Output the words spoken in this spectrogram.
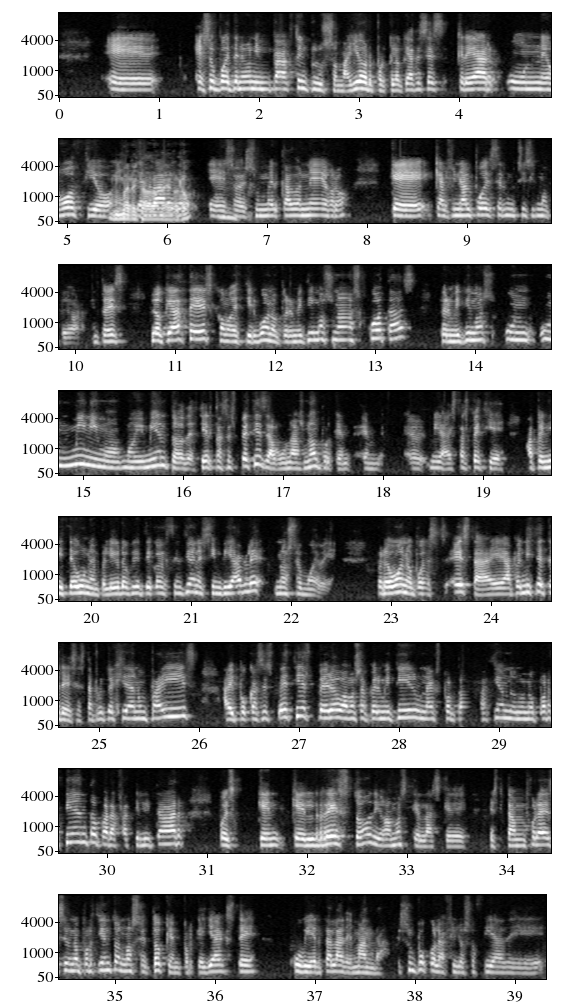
eh, eso puede tener un impacto incluso mayor, porque lo que haces es crear un negocio un mercado negro. Eso es, un mercado negro que, al final puede ser muchísimo peor. Entonces, lo que hace es como decir, bueno, permitimos unas cuotas, permitimos un, mínimo movimiento de ciertas especies, de algunas no, porque, eh, mira, esta especie apéndice 1 en peligro crítico de extinción es inviable, no se mueve. Pero bueno, pues esta, eh, apéndice 3, está protegida en un país, hay pocas especies, pero vamos a permitir una exportación de un 1% para facilitar pues, que, el resto, digamos, que las que están fuera de ese 1% no se toquen, porque ya esté cubierta la demanda. Es un poco la filosofía de,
